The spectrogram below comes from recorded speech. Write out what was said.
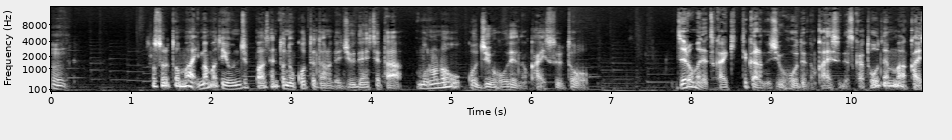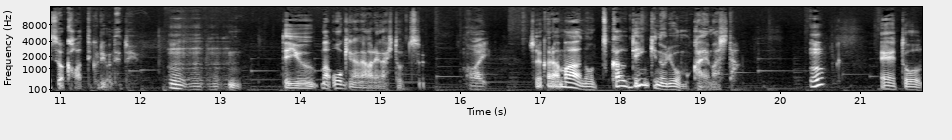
うん。そうするとまあ今まで40%残ってたので充電してたもののこう充放電の回数とゼロまで使い切ってからの充放電の回数ですから当然まあ回数は変わってくるよねという。うんうんうんっていう、まあ、大きな流れが一つ。うんはい。それからまああの使う電気の量も変えました。ん？えっ、と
